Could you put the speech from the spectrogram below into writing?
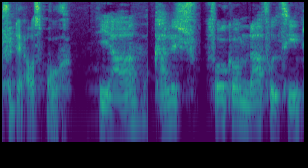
für den Ausbruch. Ja, kann ich vollkommen nachvollziehen.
